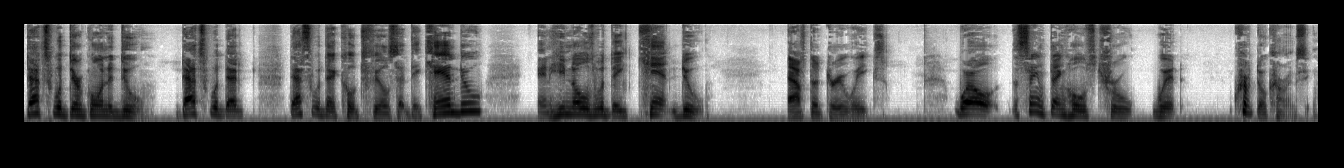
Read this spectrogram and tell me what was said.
That's what they're going to do. That's what that that's what that coach feels that they can do, and he knows what they can't do after three weeks. Well, the same thing holds true with cryptocurrency,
